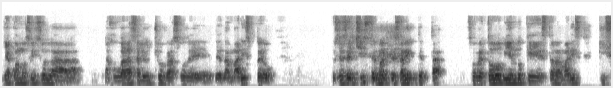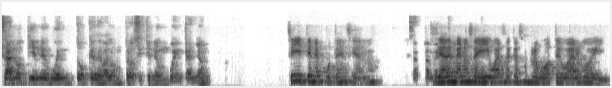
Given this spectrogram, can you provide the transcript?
ya cuando se hizo la, la jugada salió un churrazo de, de Damaris, pero pues es el chiste, ¿no? Empezar a intentar, sobre todo viendo que esta Damaris quizá no tiene buen toque de balón, pero sí tiene un buen cañón. Sí, tiene potencia, ¿no? Entonces ya de Exactamente, menos ahí igual sacas un rebote o algo y,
